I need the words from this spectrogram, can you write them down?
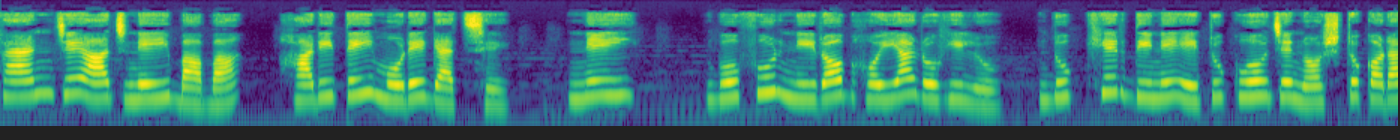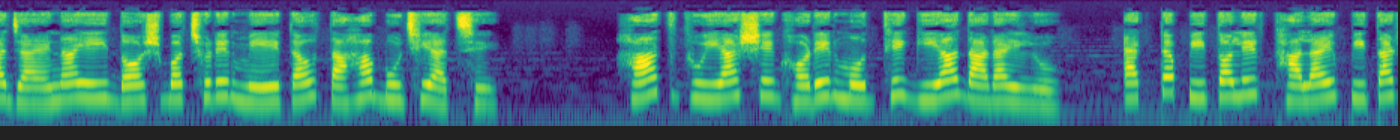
ফ্যান যে আজ নেই বাবা, হাড়িতেই মরে গেছে। নেই। গফুর নীরব হইয়া রহিল, দুঃখের দিনে এটুকুও যে নষ্ট করা যায় না এই দশ বছরের মেয়েটাও তাহা বুঝিয়াছে। হাত ধুইয়া সে ঘরের মধ্যে গিয়া দাঁড়াইল। একটা পিতলের থালায় পিতার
